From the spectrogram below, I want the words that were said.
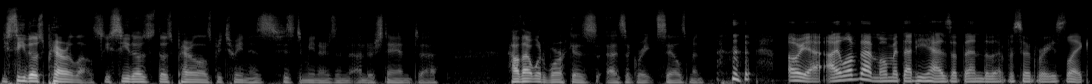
you see those parallels. You see those those parallels between his his demeanors and understand uh, how that would work as as a great salesman. Oh yeah, I love that moment that he has at the end of the episode where he's like,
